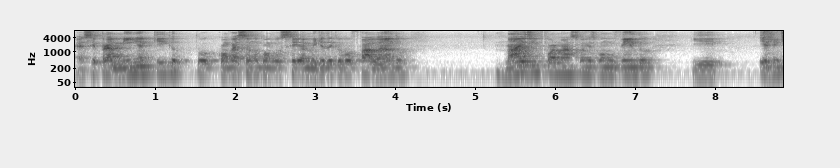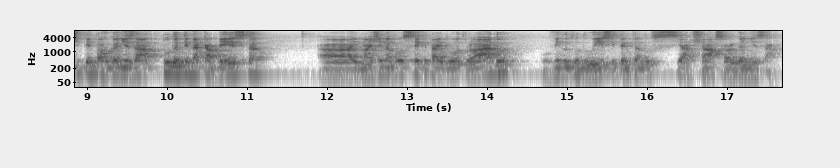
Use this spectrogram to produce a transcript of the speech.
é, se para mim aqui que eu estou conversando com você, à medida que eu vou falando, mais informações vão vindo e, e a gente tenta organizar tudo aqui na cabeça. Ah, imagina você que está aí do outro lado, ouvindo tudo isso e tentando se achar, se organizar.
